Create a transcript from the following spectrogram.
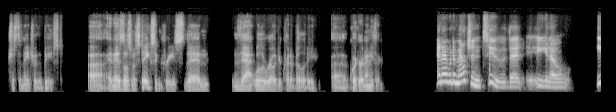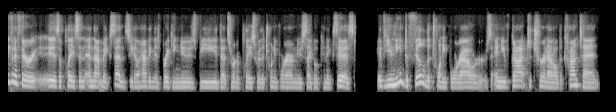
just the nature of the beast uh, and as those mistakes increase then that will erode your credibility uh, quicker than anything. And i would imagine too that you know even if there is a place and, and that makes sense you know having this breaking news be that sort of place where the 24 hour news cycle can exist if you need to fill the 24 hours and you've got to churn out all the content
